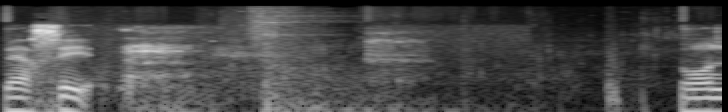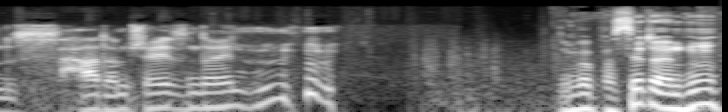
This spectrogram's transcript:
Merci. Und ist hart am Chasen da hinten. Irgendwas passiert da hinten.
